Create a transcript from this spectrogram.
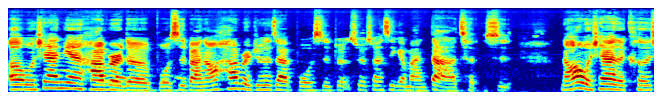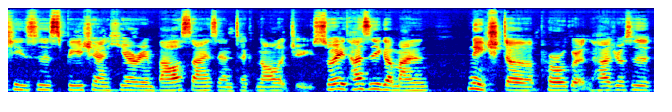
呃，我现在念 Harvard 的博士班，然后 Harvard 就是在波士顿，所以算是一个蛮大的城市。然后我现在的科系是 Speech and Hearing Bioscience and Technology，所以它是一个蛮 niche 的 program，它就是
